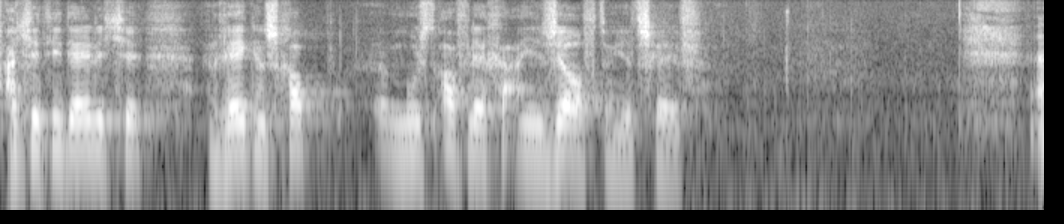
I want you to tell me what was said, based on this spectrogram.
Had je het idee dat je rekenschap eh, moest afleggen aan jezelf toen je het schreef? Eh,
